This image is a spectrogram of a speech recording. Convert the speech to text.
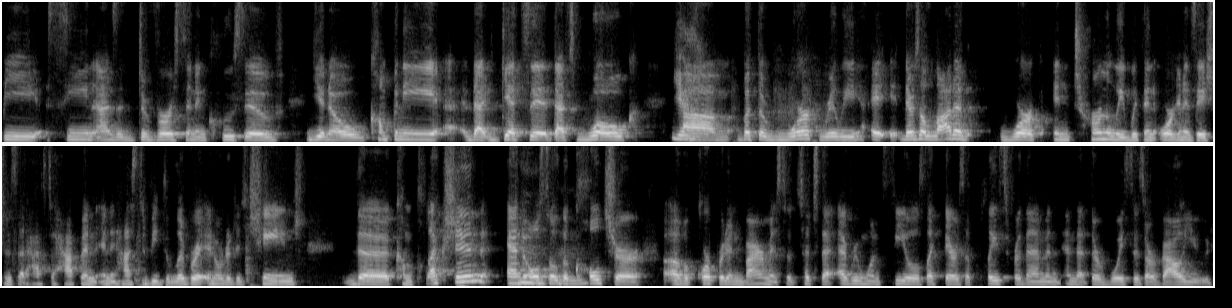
be seen as a diverse and inclusive, you know, company that gets it, that's woke. Yeah. Um, but the work really, it, there's a lot of work internally within organizations that has to happen and it has to be deliberate in order to change the complexion and mm-hmm. also the mm-hmm. culture of a corporate environment so, such that everyone feels like there's a place for them and, and that their voices are valued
